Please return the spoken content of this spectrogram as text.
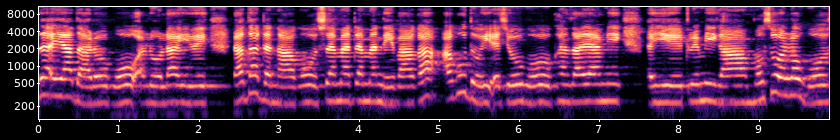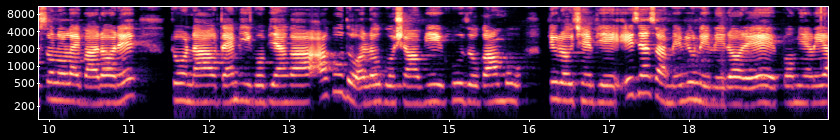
သက်အရတာတို့ကို အလိုလိုက်၍ရတတနာကိုဆွဲမတ်တက်မတ်နေပါကအကုသိုလ်၏အကျိုးကိုခံစားရမည်အရေးတွင်းမိကမုတ်ဆုအလုပ်ကိုဆွန့်လွတ်လိုက်ပါတော့တယ်။ တို့နောက်တိုင်းပြည်ကိုပြန်ကအကုသိုလ်အလုပ်ကိုရှောင်ပြီးကုသိုလ်ကောင်းမှုပြုလုပ်ခြင်းဖြင့်အေးချမ်းစွာမင်းပြုနေလေတော့တယ်ပုံမြင်လေးရ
